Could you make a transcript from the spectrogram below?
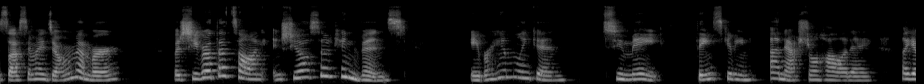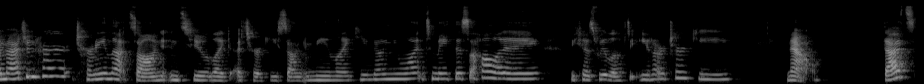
whose last name I don't remember, but she wrote that song and she also convinced Abraham Lincoln to make Thanksgiving a national holiday. Like imagine her turning that song into like a turkey song and being like, you know, you want to make this a holiday because we love to eat our turkey. Now, that's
